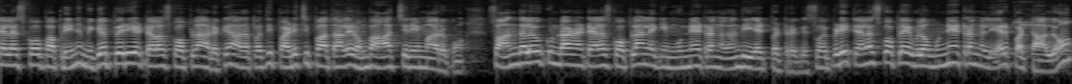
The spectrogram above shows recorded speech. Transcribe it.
டெலஸ்கோப் அப்படின்னு மிகப்பெரிய டெலஸ்கோப்லாம் இருக்குது அதை பற்றி படித்து பார்த்தாலே ரொம்ப ஆச்சரியமாக இருக்கும். ஸோ அந்தளவுக்கு உண்டான டெலஸ்கோப்லாம் இன்றைக்கி முன்னேற்றங்கள் வந்து ஏற்பட்டிருக்கு. ஸோ இப்படி டெலஸ்கோப்பில் இவ்வளோ முன்னேற்றங்கள் ஏற்பட்டாலும்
